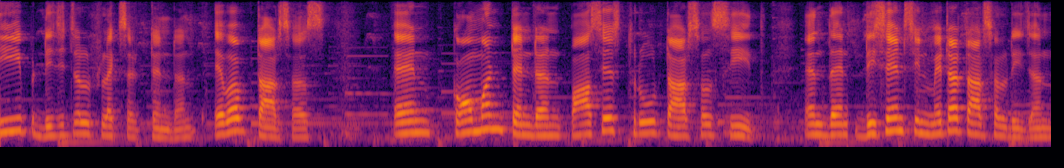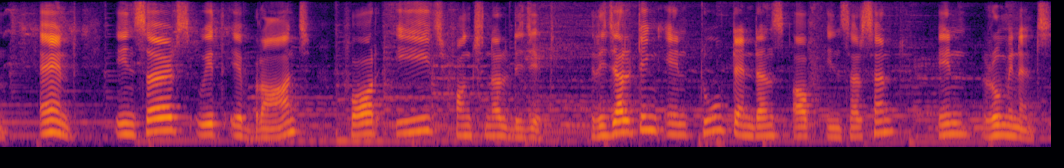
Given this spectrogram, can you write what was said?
deep digital flexor tendon above tarsus and common tendon passes through tarsal sheath and then descends in metatarsal region and inserts with a branch for each functional digit resulting in two tendons of insertion in ruminants.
